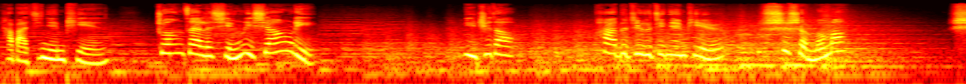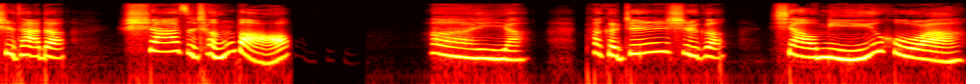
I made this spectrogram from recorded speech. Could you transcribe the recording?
她把纪念品装在了行李箱里。你知道？他的这个纪念品是什么吗？是他的沙子城堡。哎呀，他可真是个小迷糊啊！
